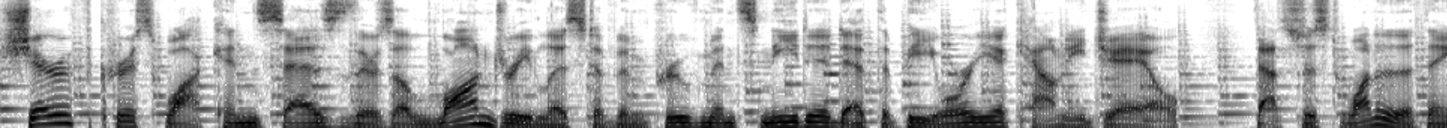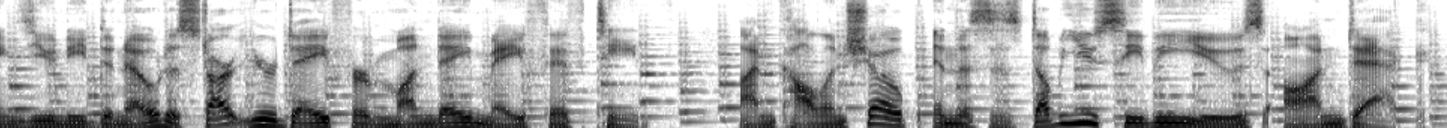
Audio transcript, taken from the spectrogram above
Sheriff Chris Watkins says there's a laundry list of improvements needed at the Peoria County Jail. That's just one of the things you need to know to start your day for Monday, May 15th. I'm Collin Schopp, and this is WCBU's On Deck.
